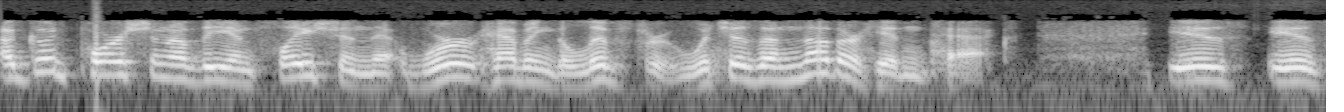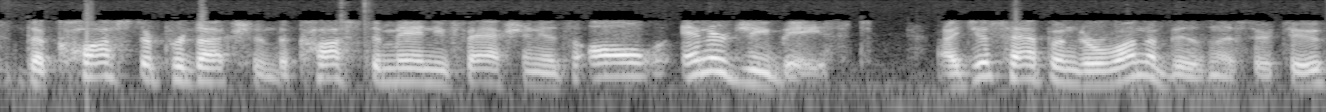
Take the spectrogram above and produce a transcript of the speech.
a good portion of the inflation that we're having to live through, which is another hidden tax, is is the cost of production, the cost of manufacturing. It's all energy based. I just happen to run a business or two,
